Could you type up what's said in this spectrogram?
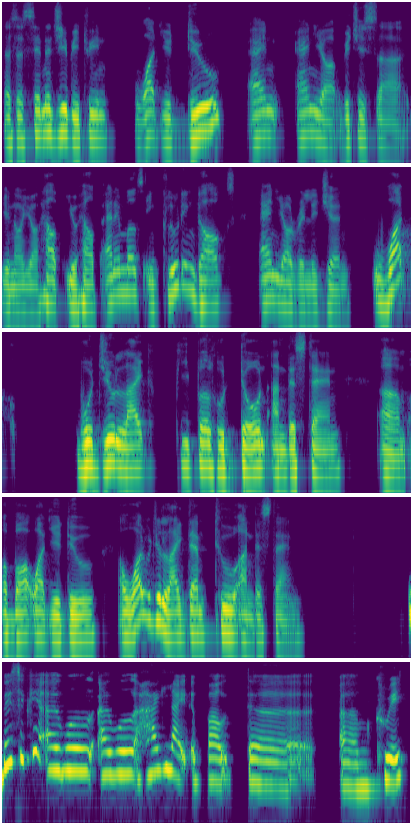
there's a synergy between what you do and and your which is uh, you know your help you help animals including dogs and your religion. What would you like people who don't understand um, about what you do what would you like them to understand? Basically i will i will highlight about the um, create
